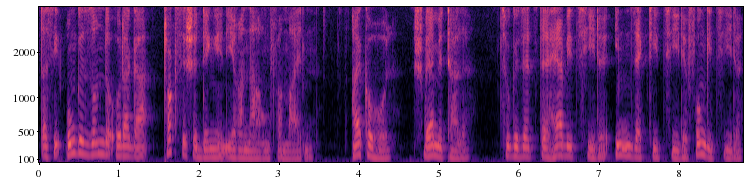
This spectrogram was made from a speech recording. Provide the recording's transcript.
dass sie ungesunde oder gar toxische Dinge in ihrer Nahrung vermeiden. Alkohol, Schwermetalle, zugesetzte Herbizide, Insektizide, Fungizide,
